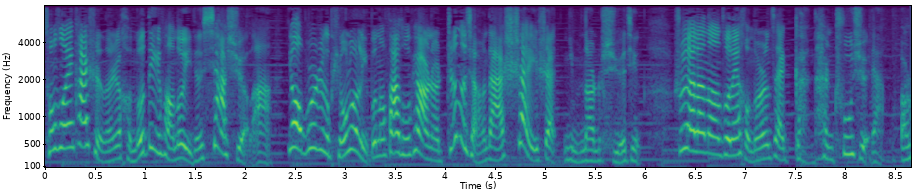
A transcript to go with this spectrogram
从昨天开始呢，这很多地方都已经下雪了啊！要不是这个评论里不能发图片呢，真的想让大家晒一晒你们那儿的雪景。说下来呢，昨天很多人在感叹初雪呀，而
